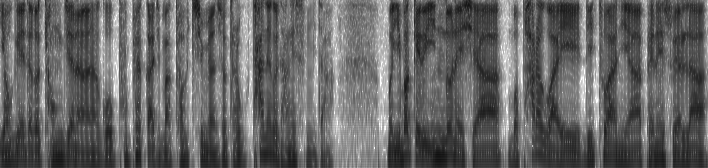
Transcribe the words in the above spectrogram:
여기에다가 경제난하고 부패까지 막 겹치면서 결국 탄핵을 당했습니다. 뭐 이 밖에도 인도네시아, 뭐 파라과이, 리투아니아, 베네수엘라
